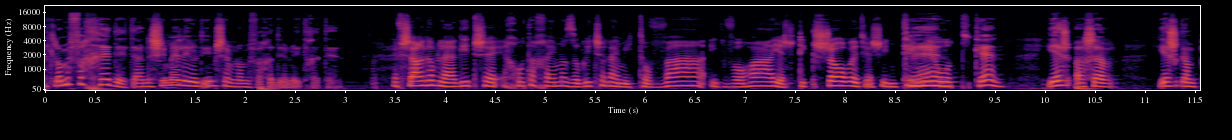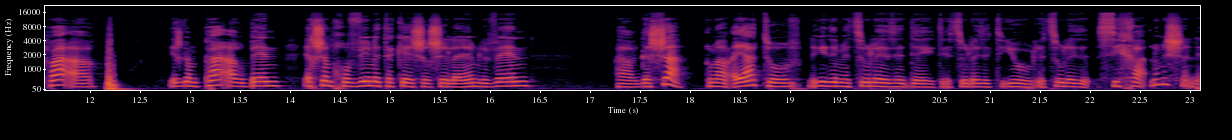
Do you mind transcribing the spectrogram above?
את לא מפחדת, האנשים האלה יודעים שהם לא מפחדים להתחתן. אפשר גם להגיד שאיכות החיים הזוגית שלהם היא טובה, היא גבוהה, יש תקשורת, יש אינטימיות. כן, כן. יש, עכשיו, יש גם פער, יש גם פער בין איך שהם חווים את הקשר שלהם לבין ההרגשה. כלומר, היה טוב, נגיד הם יצאו לאיזה דייט, יצאו לאיזה טיול, יצאו לאיזה שיחה, לא משנה,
